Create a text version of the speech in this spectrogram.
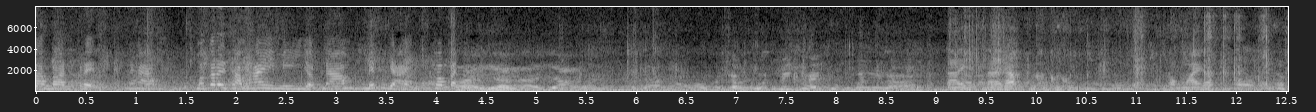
ตามบานเกร็ดนะคะมันก็เลยทำให้มีหยดน้ำเม็ดใหญ่เข้าไป นายนายครับดอกไม้ครับเอาก่อนครับ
